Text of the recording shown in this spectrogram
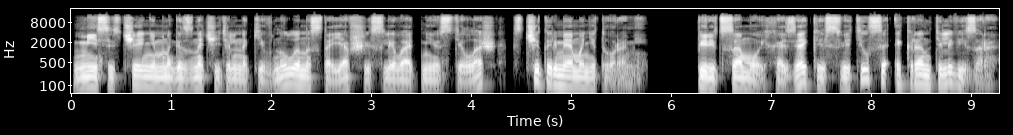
Миссис Чейни многозначительно кивнула на стоявший слева от нее стеллаж с четырьмя мониторами. Перед самой хозяйкой светился экран телевизора.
